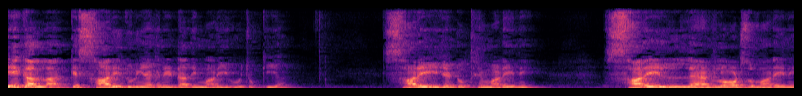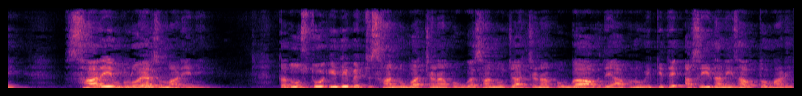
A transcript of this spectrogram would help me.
ਇਹ ਗੱਲ ਆ ਕਿ ਸਾਰੀ ਦੁਨੀਆ ਕੈਨੇਡਾ ਦੀ ਮਾੜੀ ਹੋ ਚੁੱਕੀ ਆ। ਸਾਰੇ ਏਜੰਟ ਉੱਥੇ ਮਾੜੇ ਨੇ। ਸਾਰੇ ਲੈਂਡਲੋਰਡਸ ਮਾੜੇ ਨੇ। ਸਾਰੇ EMPLOYERS ਮਾੜੇ ਨੇ। ਤਾਂ ਦੋਸਤੋ, ਇਹਦੇ ਵਿੱਚ ਸਾਨੂੰ ਬਚਣਾ ਪਊਗਾ, ਸਾਨੂੰ ਜਾਚਣਾ ਪਊਗਾ ਆਪਦੇ ਆਪ ਨੂੰ ਵੀ ਕਿਤੇ ਅਸੀਂ ਤਾਂ ਨਹੀਂ ਸਭ ਤੋਂ ਮਾੜੇ,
